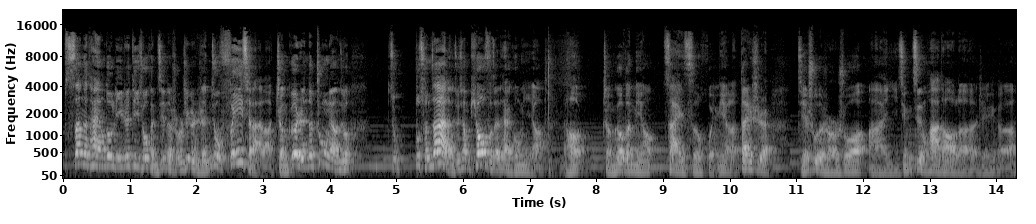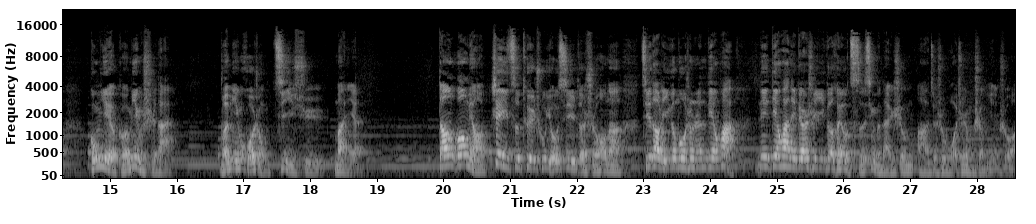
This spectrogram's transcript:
三个太阳都离着地球很近的时候，这个人就飞起来了，整个人的重量就就不存在了，就像漂浮在太空一样，然后整个文明再一次毁灭了。但是结束的时候说啊，已经进化到了这个工业革命时代，文明火种继续蔓延。当汪淼这一次退出游戏的时候呢，接到了一个陌生人的电话。那电话那边是一个很有磁性的男生啊，就是我这种声音，说：“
